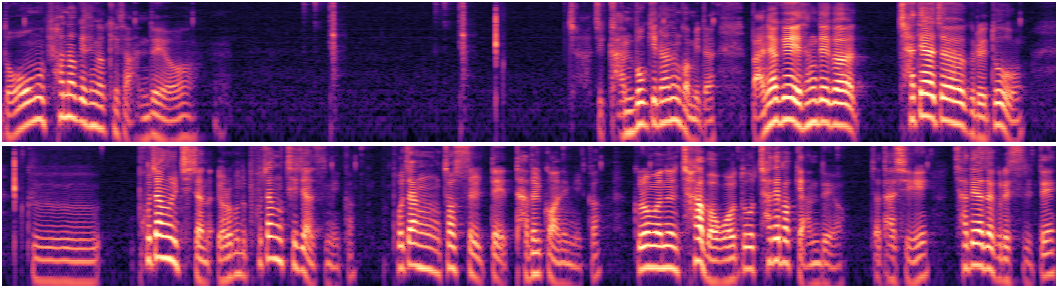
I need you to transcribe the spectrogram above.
너무 편하게 생각해서 안 돼요. 자, 즉 간보기를 는 겁니다. 만약에 상대가 차대하자 그래도 그 포장을 치잖아. 여러분들 포장 치지 않습니까? 포장 쳤을 때 닫을 거 아닙니까? 그러면은 차 먹어도 차대밖에 안 돼요. 자, 다시 차대하자 그랬을 때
